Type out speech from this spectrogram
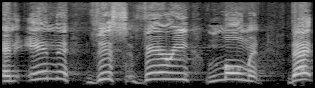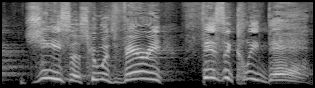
And in this very moment, that Jesus, who was very physically dead,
